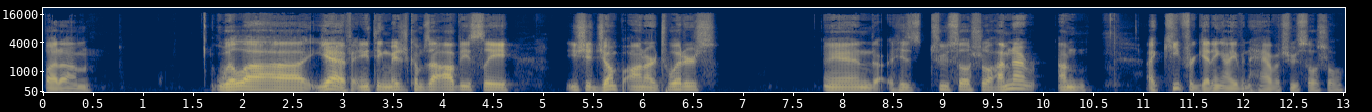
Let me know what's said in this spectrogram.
But um, we'll uh, yeah. If anything major comes out, obviously, you should jump on our Twitters and his Truth Social. I'm not. I'm. I keep forgetting I even have a Truth Social.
